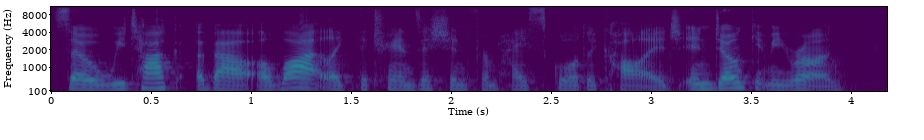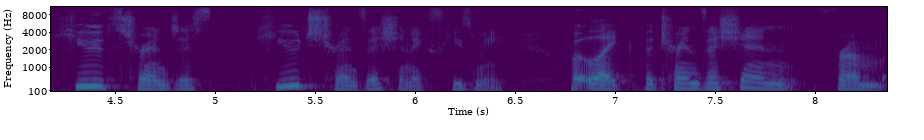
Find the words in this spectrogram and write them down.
So we talk about a lot like the transition from high school to college. And don't get me wrong, huge transi- huge transition, excuse me. But like the transition from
